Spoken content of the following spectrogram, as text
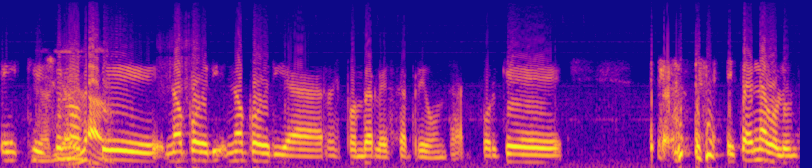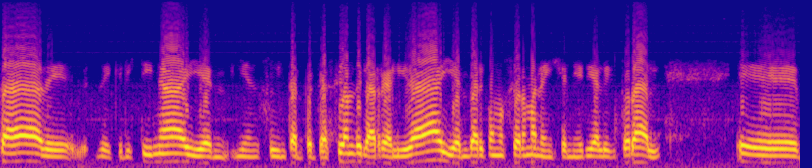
Es que yo no sé, no podría, no podría responderle esa pregunta, porque está en la voluntad de, Cristina y en, y en su interpretación de la realidad y en ver cómo se arma la ingeniería electoral. Eh,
